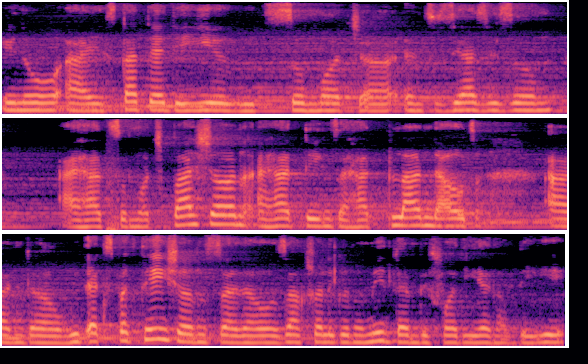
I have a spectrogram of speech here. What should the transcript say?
You know, I started the year with so much uh, enthusiasm. I had so much passion. I had things I had planned out, and uh, with expectations that I was actually going to meet them before the end of the year.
